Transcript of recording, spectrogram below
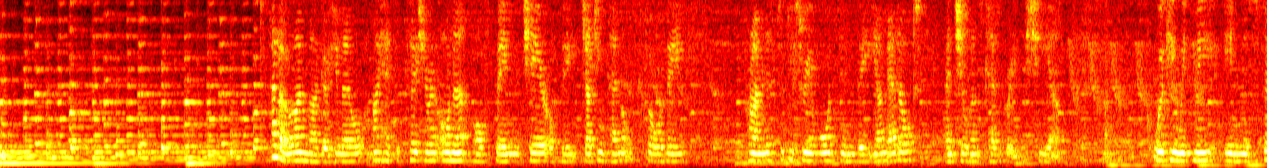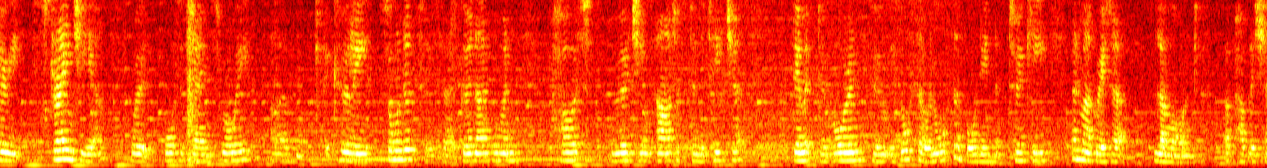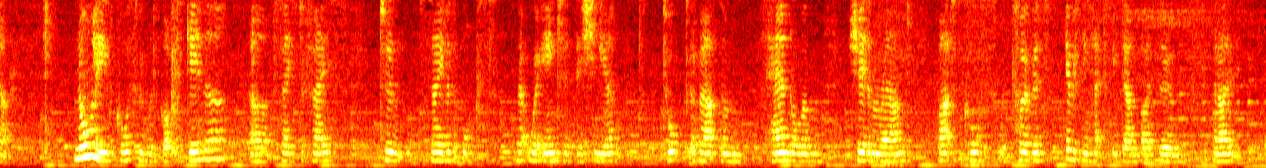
Hello, I'm Margot Hillel. I had the pleasure and honour of being the chair of the judging panels for the Prime Minister's Literary Awards in the Young Adult and Children's category this year. Working with me in this very strange year were author James Roy, um, Kirli Saunders, who's a Gunai woman, poet, emerging artist and a teacher, Demet Divaroren, who is also an author born in Turkey, and Margrete Lamond, a publisher. Normally, of course, we would have got together uh, face to face to savour the books that were entered this year, talked about them, handle them, share them around. But of course, with COVID, everything had to be done by Zoom. And I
